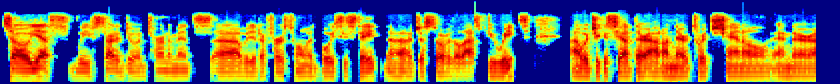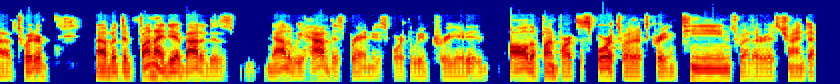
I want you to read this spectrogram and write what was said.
So yes, we've started doing tournaments. Uh, we did our first one with Boise State uh, just over the last few weeks, uh, which you can see out there out on their Twitch channel and their uh, Twitter. Uh, but the fun idea about it is now that we have this brand new sport that we've created, all the fun parts of sports, whether it's creating teams, whether it's trying to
